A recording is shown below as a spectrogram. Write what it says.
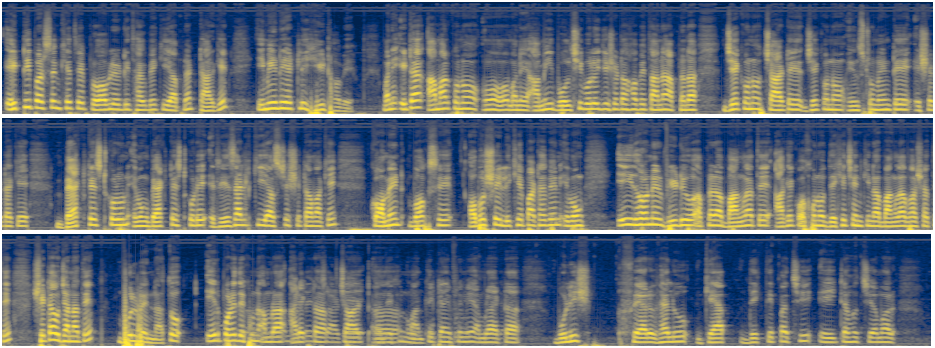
এইট্টি পার্সেন্ট ক্ষেত্রে প্রবাবিলিটি থাকবে কি আপনার টার্গেট ইমিডিয়েটলি হিট হবে। মানে এটা আমার কোনো মানে আমি বলছি বলেই যে সেটা হবে তা না। আপনারা যে কোনো চার্টে যে কোনো ইনস্ট্রুমেন্টে সেটাকে ব্যাক টেস্ট করুন এবং ব্যাক টেস্ট করে রেজাল্ট কী আসছে সেটা আমাকে কমেন্ট বক্সে অবশ্যই লিখে পাঠাবেন এবং এই ধরনের ভিডিও আপনারা বাংলাতে আগে কখনো দেখেছেন কি না বাংলা ভাষাতে সেটাও জানাতে ভুলবেন না। তো এরপরে দেখুন আমরা আরেকটা চার্ট দেখুন মান্থলি টাইম ফ্রেমে আমরা একটা বুলিশ ফেয়ার ভ্যালু গ্যাপ দেখতে পাচ্ছি। এইটা হচ্ছে আমার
